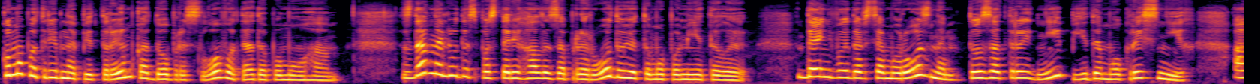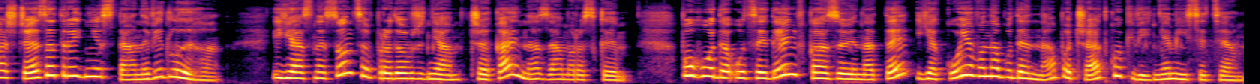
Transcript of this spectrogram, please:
кому потрібна підтримка, добре слово та допомога. Здавна люди спостерігали за природою, тому помітили. День видався морозним, то за три дні піде мокрий сніг, а ще за три дні стане відлига. Ясне сонце впродовж дня чекай на заморозки. Погода у цей день вказує на те, якою вона буде на початку квітня місяця.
